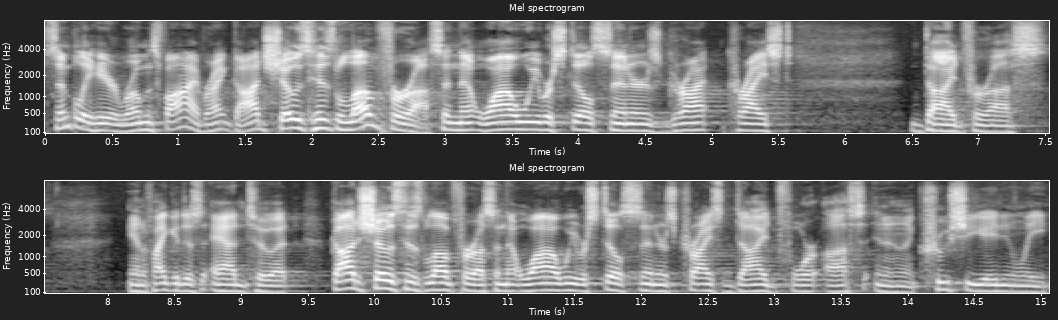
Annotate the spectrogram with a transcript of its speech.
simply here, Romans 5, right? God shows his love for us, and that while we were still sinners, Christ died for us. And if I could just add to it, God shows his love for us, and that while we were still sinners, Christ died for us in an excruciatingly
